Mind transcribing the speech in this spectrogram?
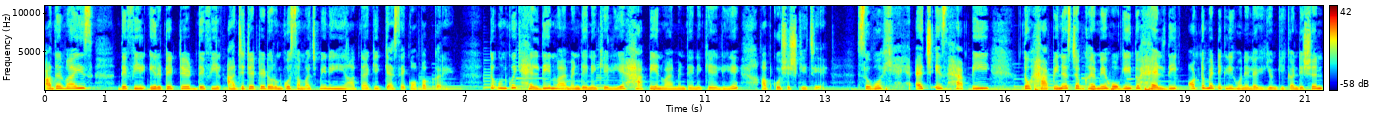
otherwise they feel irritated they feel agitated और उनको समझ में नहीं आता है कि कैसे कॉप अप करें। तो उनको एक हेल्दी इन्वायरमेंट देने के लिए हैप्पी इन्वायरमेंट देने के लिए आप कोशिश कीजिए। सो वो एच इज़ हैप्पी तो हैप्पीनेस जब घर में होगी तो हेल्दी ऑटोमेटिकली होने लगेगी उनकी कंडीशन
